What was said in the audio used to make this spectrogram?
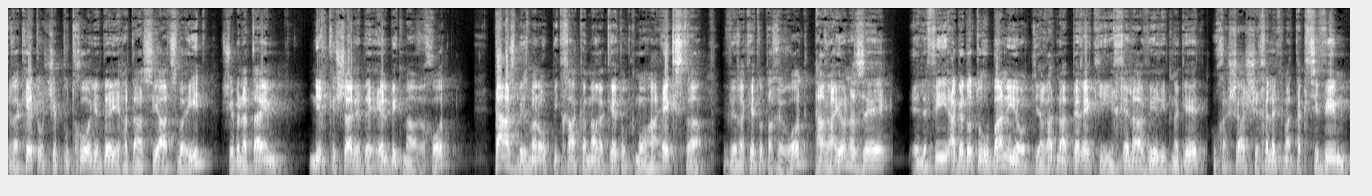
רקטות שפותחו על ידי התעשייה הצבאית שבינתיים נרכשה על ידי אלביט מערכות. תעש בזמנו פיתחה כמה רקטות כמו האקסטרה ורקטות אחרות. הרעיון הזה לפי אגדות אורבניות ירד מהפרק כי חיל האוויר התנגד, הוא חשש שחלק מהתקציבים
